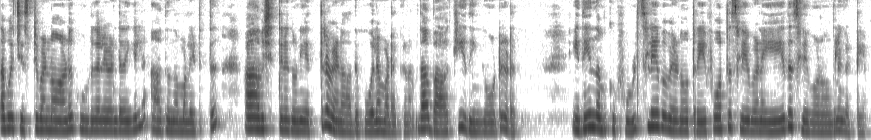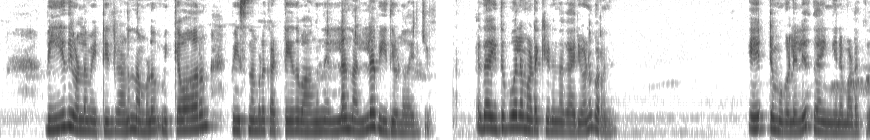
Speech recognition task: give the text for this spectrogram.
നമുക്ക് ചെസ്റ്റ് വണ്ണമാണ് കൂടുതൽ വേണ്ടതെങ്കിൽ അത് നമ്മളെടുത്ത് ആവശ്യത്തിന് തുണി എത്ര വേണോ അതുപോലെ മടക്കണം. ഇതാ ബാക്കി ഇതിങ്ങോട്ട് കിടക്കും. ഇതിൽ നമുക്ക് ഫുൾ സ്ലീവ് വേണോ ത്രീ ഫോർത്ത് സ്ലീവ് വേണോ ഏത് സ്ലീവ് വേണമെങ്കിലും കട്ട് ചെയ്യാം. വീതിയുള്ള മെറ്റീരിയലാണ് നമ്മൾ മിക്കവാറും പീസ് നമ്മൾ കട്ട് ചെയ്ത് വാങ്ങുന്ന എല്ലാം നല്ല വീതിയുള്ളതായിരിക്കും. ഇതാ ഇതുപോലെ മടക്കിയിടുന്ന കാര്യമാണ് പറഞ്ഞത്. ഏറ്റവും മുകളിൽ ഇതാ ഇങ്ങനെ മടക്ക്.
